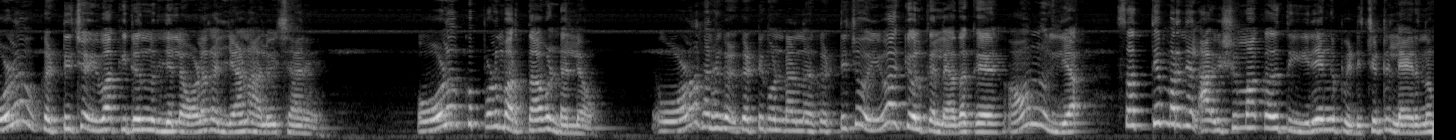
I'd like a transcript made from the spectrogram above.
ഓളെ കെട്ടിച്ച് ഒഴിവാക്കിയിട്ടൊന്നുമില്ലല്ലോ ഓളെ കല്യാണം ആലോചിച്ചാന്. ഓളൊക്കെ ഇപ്പോഴും ഭർത്താവ് ഉണ്ടല്ലോ ഓളെ അങ്ങനെ കെട്ടിക്കൊണ്ടാന്ന് കെട്ടിച്ച് ഒഴിവാക്കിയോൽക്കല്ലേ അതൊക്കെ? അതൊന്നുമില്ല സത്യം പറഞ്ഞാൽ ഐഷമ്മക്ക് അത് തീരെ അങ്ങ് പിടിച്ചിട്ടില്ലായിരുന്നു.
